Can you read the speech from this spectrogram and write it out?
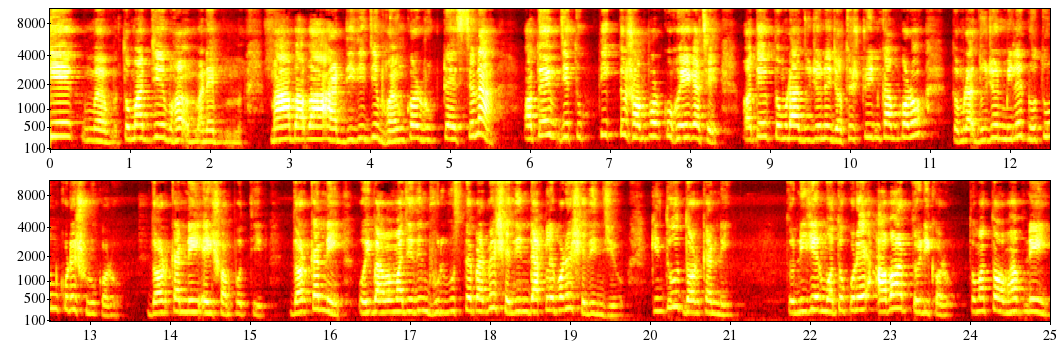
যে তোমার যে মানে মা, বাবা আর দিদির যে ভয়ঙ্কর রূপটা এসছে না, অতএব যে তিক্ত সম্পর্ক হয়ে গেছে, অতএব তোমরা দুজনে যথেষ্ট ইনকাম করো, তোমরা দুজন মিলে নতুন করে শুরু করো। দরকার নেই এই সম্পত্তির। দরকার নেই, ওই বাবা মা যেদিন ভুল বুঝতে পারবে, সেদিন ডাকলে পরে সেদিন যেও। কিন্তু দরকার নেই। তো নিজের মতো করে আবার তৈরি করো। তোমার তো অভাব নেই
